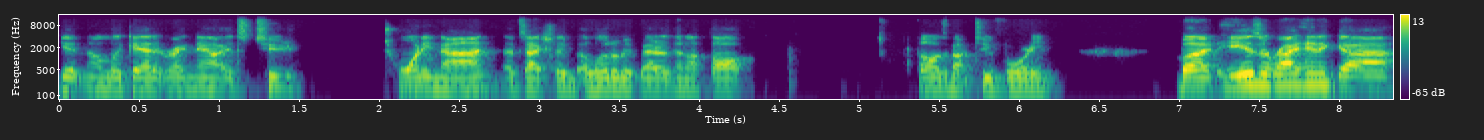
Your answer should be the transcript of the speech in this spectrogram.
getting a look at it right now. It's 229. That's actually a little bit better than I thought. I thought it was about 240. But he is a right handed guy,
